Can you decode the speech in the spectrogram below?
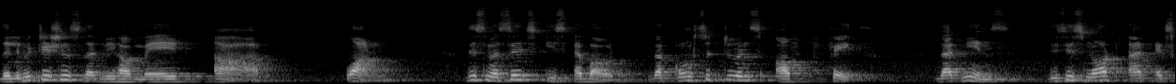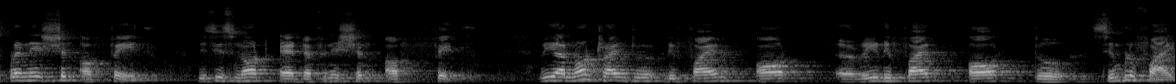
The limitations that we have made are 1. This message is about the constituents of faith that means this is not an explanation of faith. This is not a definition of faith. We are not trying to define or uh, redefine or to simplify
